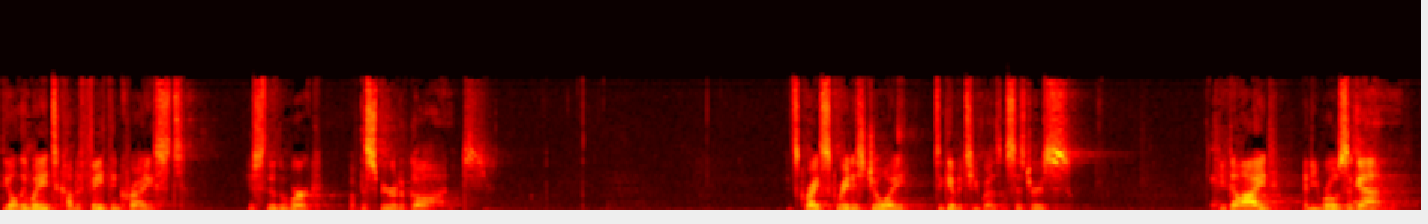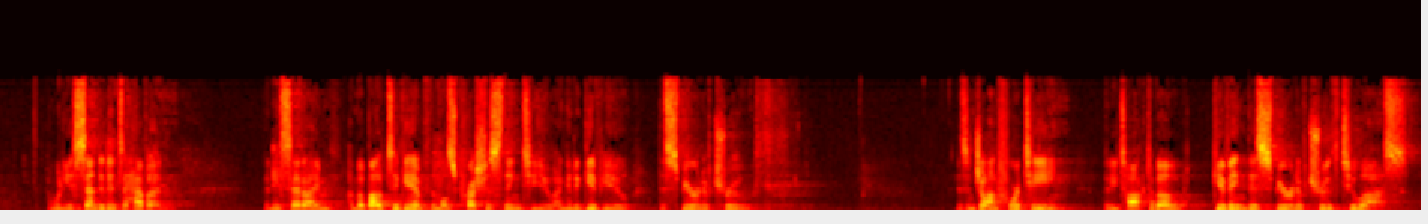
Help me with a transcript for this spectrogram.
the only way to come to faith in Christ is through the work of the Spirit of God. It's Christ's greatest joy to give it to you, brothers and sisters. He died and he rose again. And when he ascended into heaven, and he said, I'm, I'm about to give the most precious thing to you. I'm going to give you the Spirit of truth. It's in John 14 that he talked about giving this Spirit of truth to us,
